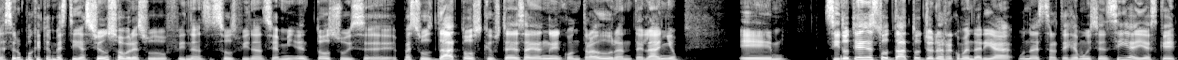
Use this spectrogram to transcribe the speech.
hacer un poquito de investigación sobre sus financiamientos, sus, eh, pues sus datos que ustedes hayan encontrado durante el año. Eh, si no tienen estos datos, yo les recomendaría una estrategia muy sencilla y es que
